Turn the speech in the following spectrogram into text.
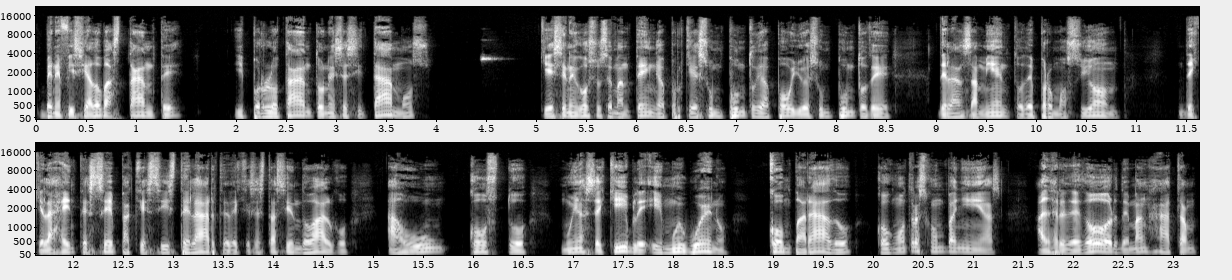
beneficiado bastante y por lo tanto necesitamos que ese negocio se mantenga porque es un punto de apoyo, es un punto de, de lanzamiento, de promoción, de que la gente sepa que existe el arte, de que se está haciendo algo a un costo muy asequible y muy bueno comparado con otras compañías alrededor de Manhattan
